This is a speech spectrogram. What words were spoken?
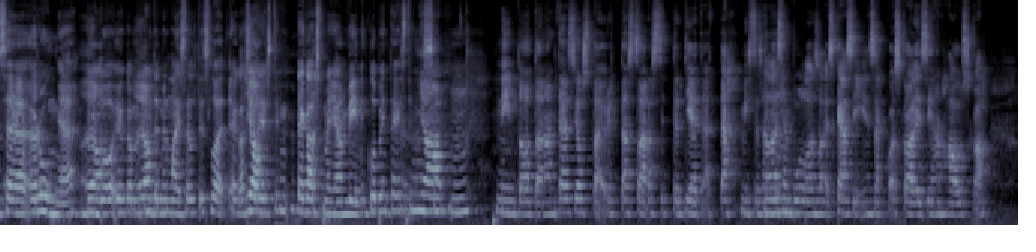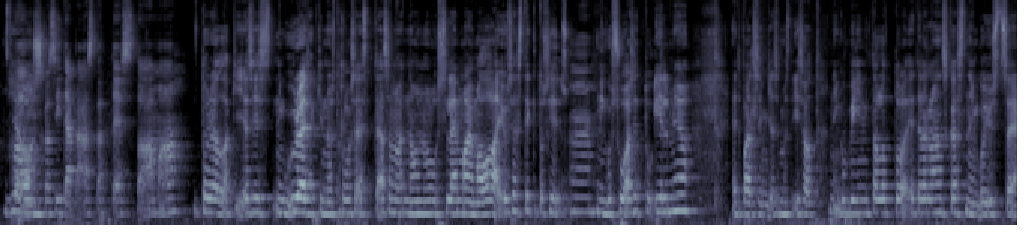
se runge, Bibo, joka, Joo. mitä me maisteltiin silloin ekas, tasting, ekas meidän viiniklubin tastingissa. Joo. Mm. Niin tota, no, pitäisi jostain yrittää saada sitten tietää, että mistä sellaisen mm. pullon saisi käsiinsä, koska olisi ihan hauska hauska sitä päästä testaamaan. todellakin. Ja siis niin kuin yleensäkin noista roseista pitää sanoa, että ne on ollut silleen maailmanlaajuisestikin tosi Mm. niin kuin suosittu ilmiö. Että varsinkin semmoiset isot niin kuin viinitalot tuolla Etelä-Ranskassa, niin kuin just se,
